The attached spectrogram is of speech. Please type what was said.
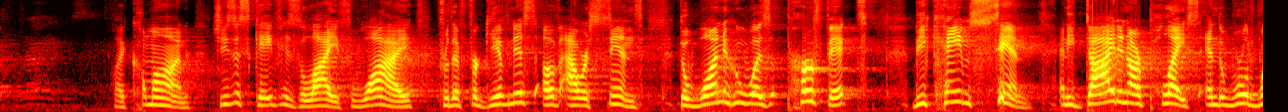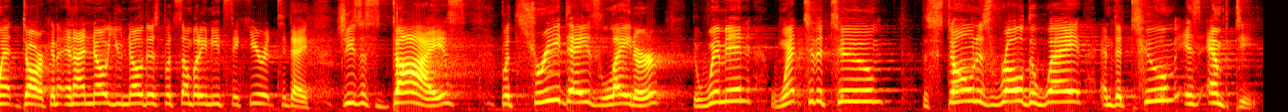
Like, come on. Jesus gave his life. Why? For the forgiveness of our sins. The one who was perfect became sin, and he died in our place, and the world went dark. And, and I know you know this, but somebody needs to hear it today. Jesus dies, but three days later, the women went to the tomb, the stone is rolled away, and the tomb is empty.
